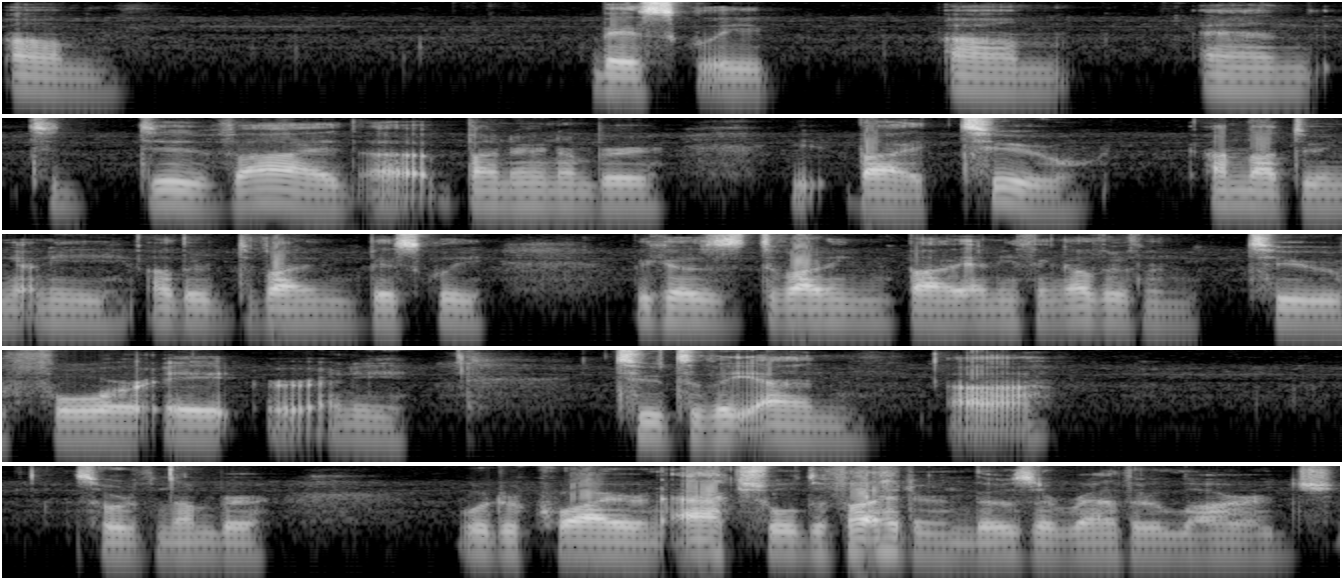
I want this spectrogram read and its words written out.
Um, basically, um, and to divide a binary number by 2, I'm not doing any other dividing basically because dividing by anything other than 2, 4, 8, or any 2 to the n uh, sort of number would require an actual divider, and those are rather large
